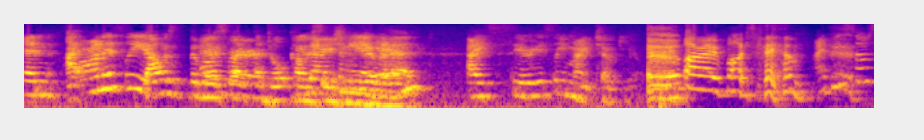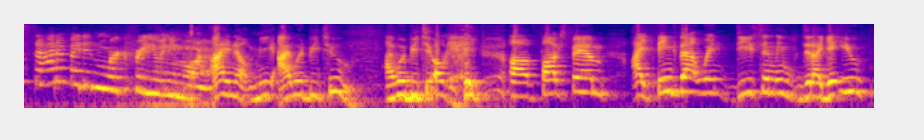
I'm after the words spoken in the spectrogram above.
And I- honestly, That was the most like adult do that to conversation me we've ever had. I seriously might choke you. All right, Fox fam. I'd be so sad if I didn't work for you anymore. I know, me, I would be too. I would be too. Okay, uh, Fox fam, I think that went decently. Did I get you?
